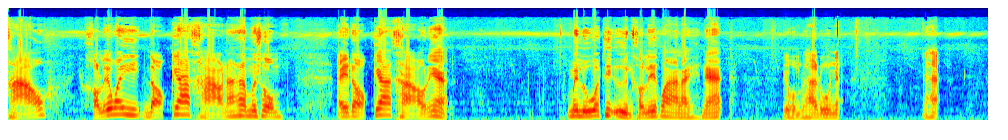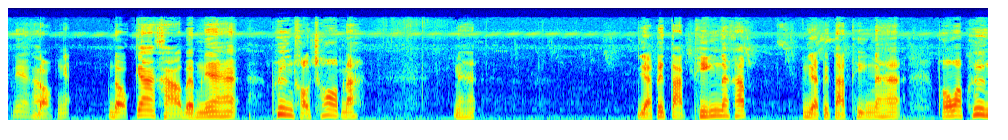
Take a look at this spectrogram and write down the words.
ขาวเขาเรียกว่าดอกหญ้าขาวนะท่านผู้ชม ไอ้ดอกหญ้าขาวเนี่ย ไม่รู้ว่าที่อื่นเขาเรียกว่าอะไรนะฮะเดี๋ยวผมพาดูเนี่ยนะฮะเนี่ยครับดอกเนี้ยดอกหญ้าขาวแบบเนี้ยฮะพึ่งเขาชอบนะนะฮะอย่าไปตัดทิ้งนะครับ อย่าไปตัดทิ้งนะฮะ เพราะว่าพึ่ง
